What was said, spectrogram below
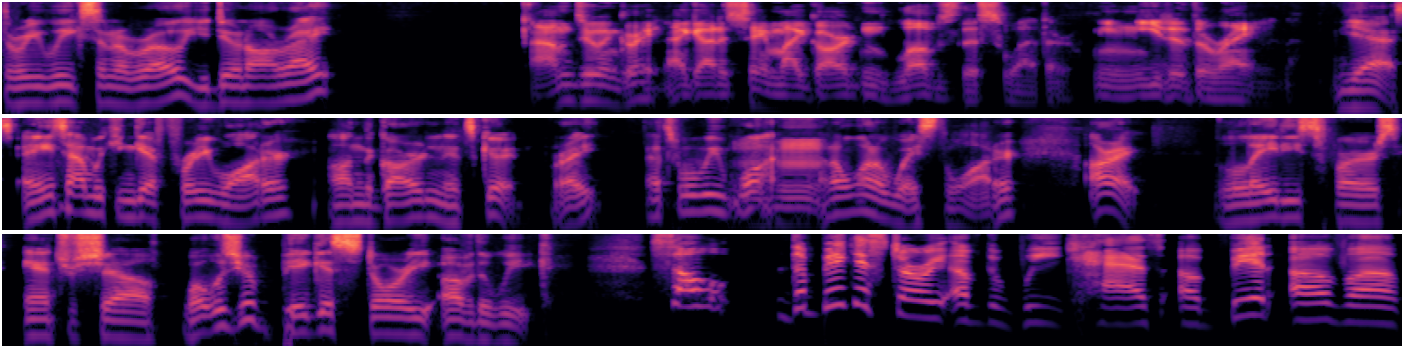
three weeks in a row. You doing all right? I'm doing great. I got to say, my garden loves this weather. We needed the rain. Yes. Anytime we can get free water on the garden, it's good, right? That's what we want. Mhm. I don't want to waste the water. All right. Ladies first, Antrashell, what was your biggest story of the week? So, the biggest story of the week has a bit of a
